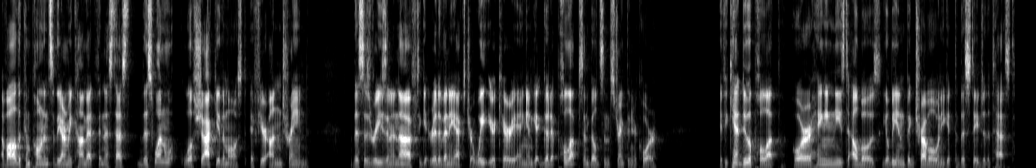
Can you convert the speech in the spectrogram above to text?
Of all the components of the Army Combat Fitness Test, this one will shock you the most if you're untrained. This is reason enough to get rid of any extra weight you're carrying and get good at pull ups and build some strength in your core. If you can't do a pull up or hanging knees to elbows, you'll be in big trouble when you get to this stage of the test.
